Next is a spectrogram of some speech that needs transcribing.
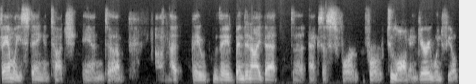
families staying in touch, and um, uh, that they they've been denied that uh, access for for too long. And Gary Winfield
